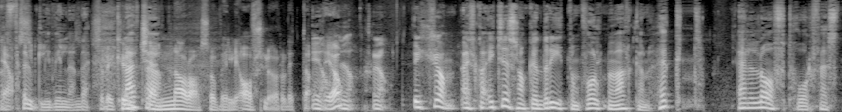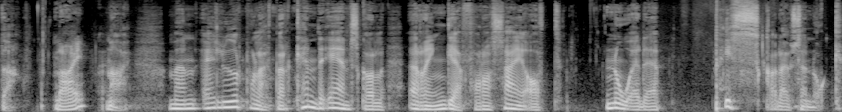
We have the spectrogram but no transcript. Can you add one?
Ja, Selvfølgelig vil den det. Så det er kun kjennere som vil avsløre dette? Ja, ja, ja. Ikke, jeg skal ikke snakke drit om folk med verken høgt eller lavt hårfeste. Nei? Nei. Men jeg lurer på, Leifberg, hvem det er en skal ringe for å si at nå er det piskadause nok?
